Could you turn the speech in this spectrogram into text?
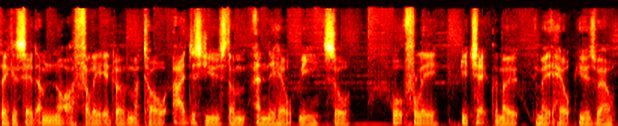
like I said, I'm not affiliated with them at all. I just use them and they help me. So hopefully, if you check them out, they might help you as well.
